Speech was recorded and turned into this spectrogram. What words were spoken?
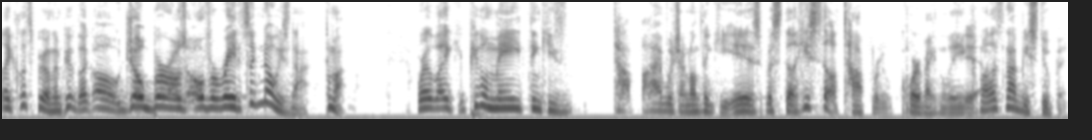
like, let's be real. Then people are like, oh, Joe Burrow's overrated. It's like, no, he's not. Come on. Where like people may think he's top five, which I don't think he is, but still, he's still a top quarterback in the league. Yeah. Come on, let's not be stupid.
